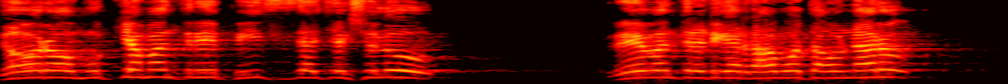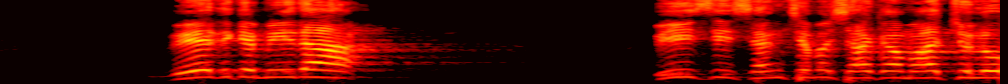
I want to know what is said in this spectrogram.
గౌరవ ముఖ్యమంత్రి పిసిసి అధ్యక్షులు రేవంత్ రెడ్డి గారు రాబోతా ఉన్నారు. వేదిక మీద బీసీ సంక్షేమ శాఖ మార్చులు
